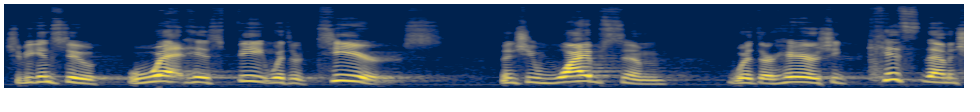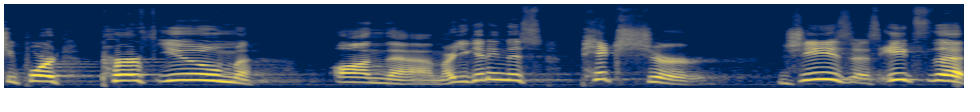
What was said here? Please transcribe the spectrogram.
She begins to wet his feet with her tears. Then she wipes him with her hair. She kissed them and she poured perfume on them. Are you getting this picture Jesus eats the,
